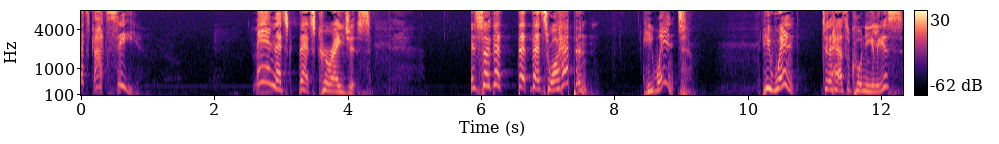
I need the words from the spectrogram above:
That's gutsy. Man, that's, that's courageous. And so that, that, that's what happened. He went. He went to the house of Cornelius.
